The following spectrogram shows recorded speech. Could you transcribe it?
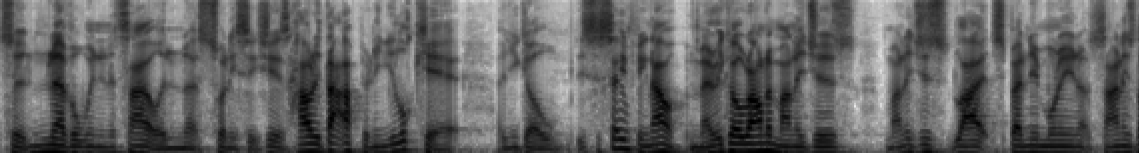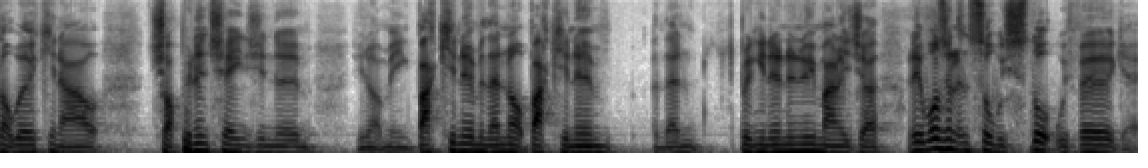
to never winning a title in the next 26 years. How did that happen? And you look at it and you go, it's the same thing now. Merry-go-round of managers, managers like spending money, not signing's not working out, chopping and changing them, you know what I mean, backing them and then not backing them, and then bringing in a new manager. And it wasn't until we stuck with Fergie,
